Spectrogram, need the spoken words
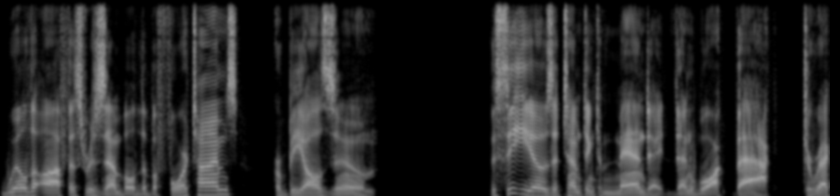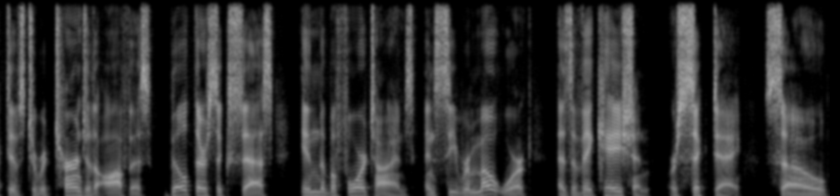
will the office resemble the before times or be all Zoom? The CEOs attempting to mandate, then walk back, directives to return to the office built their success in the before times and see remote work as a vacation or sick day. So,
